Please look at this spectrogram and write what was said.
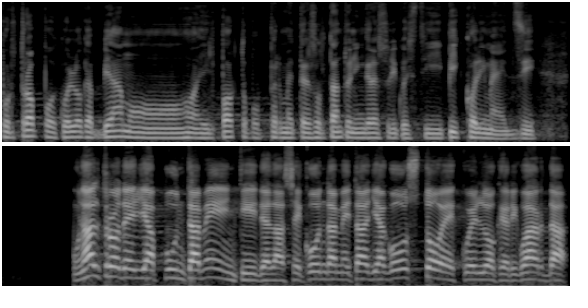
Purtroppo quello che abbiamo, il porto può permettere soltanto l'ingresso di questi piccoli mezzi. Un altro degli appuntamenti della seconda metà di agosto è quello che riguarda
